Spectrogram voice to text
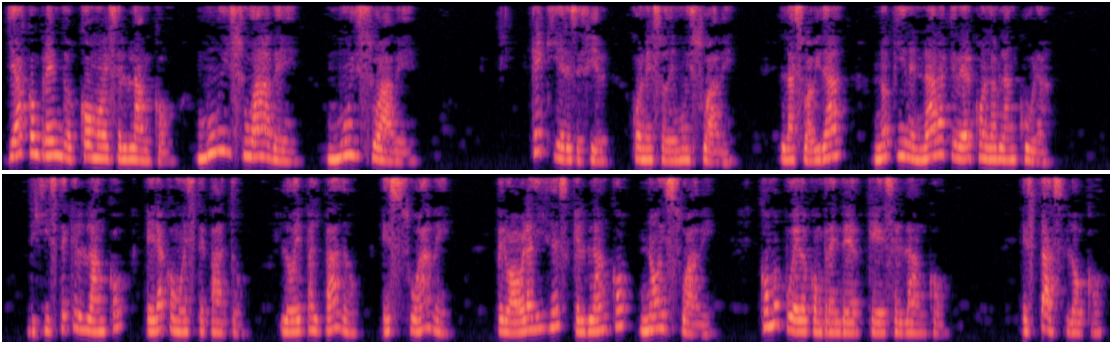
ya comprendo cómo es el blanco, muy suave, muy suave. ¿Qué quieres decir con eso de muy suave? La suavidad no tiene nada que ver con la blancura. Dijiste que el blanco era como este pato. Lo he palpado, es suave. Pero ahora dices que el blanco no es suave. ¿Cómo puedo comprender qué es el blanco? Estás loco.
